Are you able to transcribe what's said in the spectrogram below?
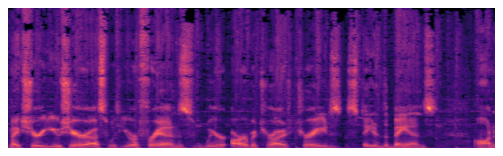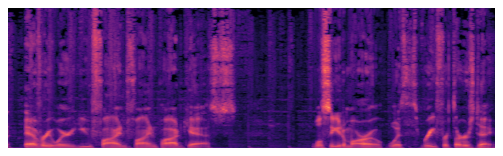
Make sure you share us with your friends. We're Arbitrage Trades State of the Bands on everywhere you find fine podcasts. We'll see you tomorrow with three for Thursday.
